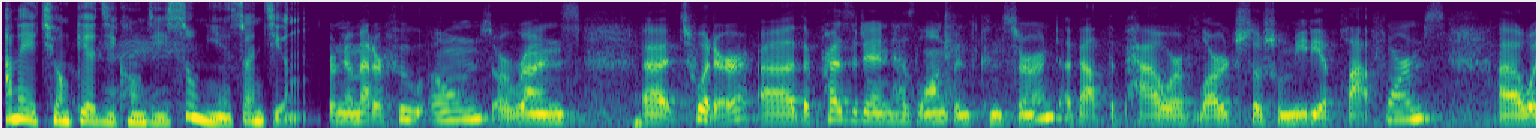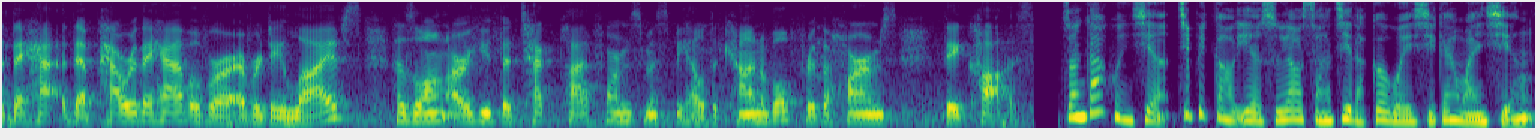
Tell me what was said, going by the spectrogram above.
安尼冲击二零二四年的选情。No matter who owns or runs uh, Twitter, uh, the president has long been concerned about the power of large social media platforms, uh, what they have, the power they have over our everyday lives. Has long argued that tech platforms must be held accountable for the harms they cause. 专家分析，这笔交易需要三至六个月时间完成。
